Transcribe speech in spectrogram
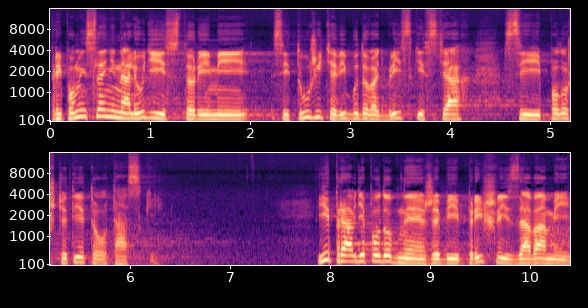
Pri pomyslení na ľudí, s ktorými si túžite vybudovať blízky vzťah, si položte tieto otázky. Je pravdepodobné, že by prišli za vami,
